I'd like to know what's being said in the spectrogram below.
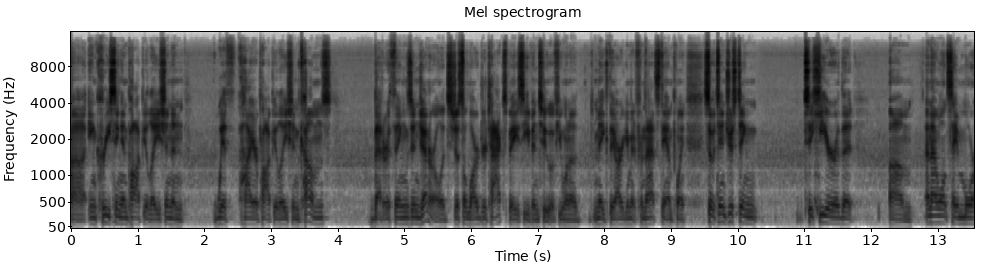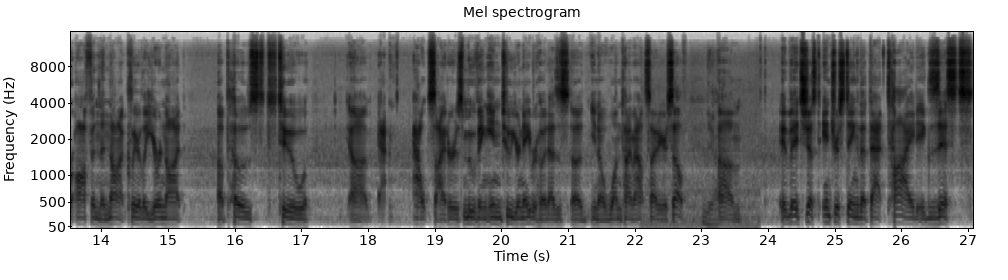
uh, increasing in population, and with higher population comes better things in general. It's just a larger tax base, even too, if you want to make the argument from that standpoint. So it's interesting to hear that, um, and I won't say more often than not. Clearly, you're not opposed to uh, outsiders moving into your neighborhood as a you know one-time outsider yourself. yeah Um, it, it's just interesting that that tide exists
